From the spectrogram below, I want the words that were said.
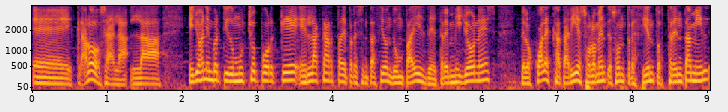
Eh, claro, o sea, la, la- ellos han invertido mucho porque es la carta de presentación de un país de 3 millones, de los cuales cataríes solamente son 330.000,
